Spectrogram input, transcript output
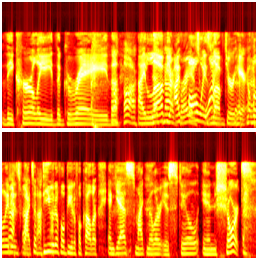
the curly, the gray, the I love your I've gray, always loved your hair. Well, it is white. It's a beautiful, beautiful color. And yes, Mike Miller is still in shorts.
